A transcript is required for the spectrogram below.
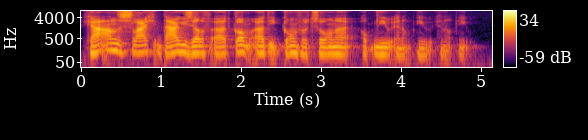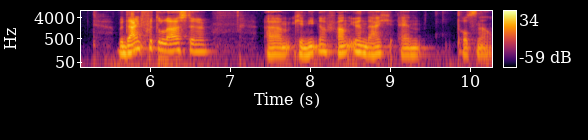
Ga aan de slag, daag jezelf uit, kom uit die comfortzone opnieuw en opnieuw en opnieuw. Bedankt voor het luisteren. Um, geniet nog van uw dag en tot snel.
